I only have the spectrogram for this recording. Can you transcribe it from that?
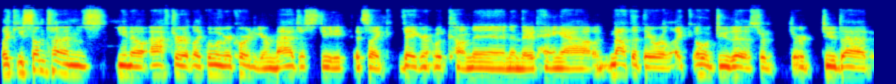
like you sometimes you know after after like when we recorded Your Majesty, it's like Vagrant would come in and they would hang out. Not that they were like, oh, do this or or do that.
